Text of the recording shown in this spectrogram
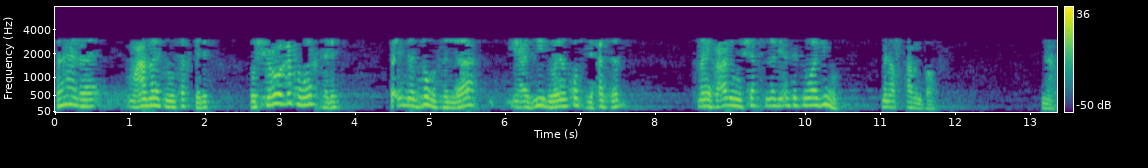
فهذا معاملته تختلف والشعور نحوه يختلف. فإن البغض في الله يزيد وينقص بحسب ما يفعله الشخص الذي أنت تواجهه من أصحاب الباطل نعم.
